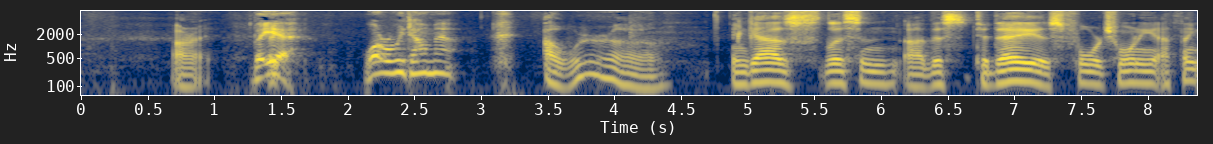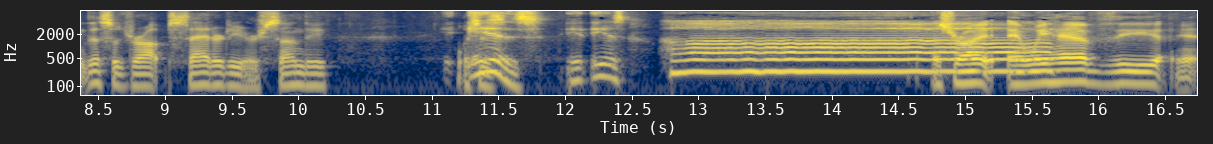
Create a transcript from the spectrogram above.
All right. But yeah, what were we talking about? Oh, we're uh and guys, listen, uh this today is 420. I think this will drop Saturday or Sunday. It Which is. is- It is. That's right. And we have the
